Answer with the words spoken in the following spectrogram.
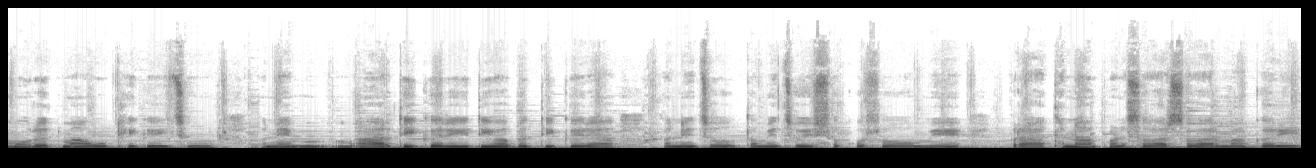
મુહૂર્તમાં ઉઠી ગઈ છું અને આરતી કરી, દીવાબત્તી કર્યા અને જો તમે જોઈ શકો છો, મેં પ્રાર્થના પણ સવાર સવારમાં કરી.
